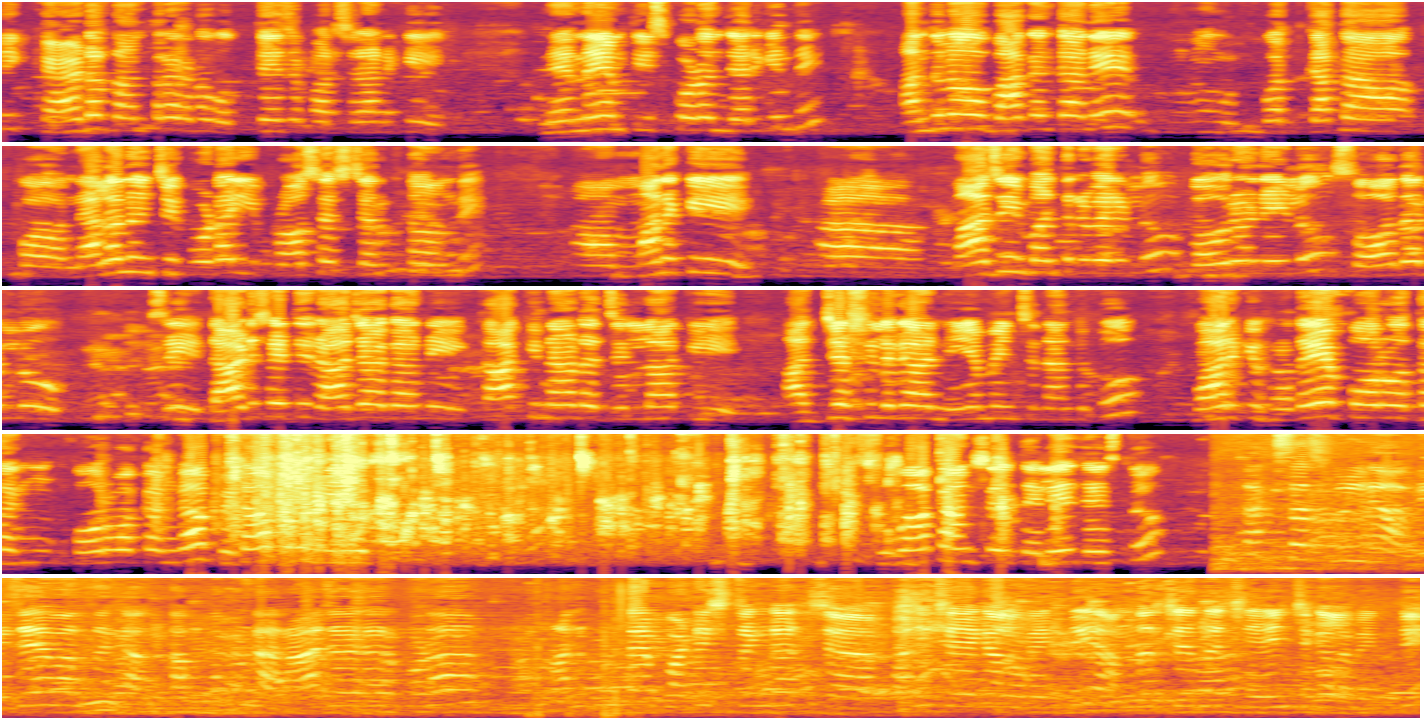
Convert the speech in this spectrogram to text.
Cadre అంతా కూడా ఉత్తేజపరచడానికి నిర్ణయం తీసుకోవడం జరిగింది. అందులో భాగంగానే గత నెల నుంచి కూడా ఈ ప్రాసెస్ జరుగుతూ ఉంది. మనకి మాజీ మంత్రివర్యులు గౌరవనీయులు సోదరులు శ్రీ దాడిశెట్టి రాజా గారిని కాకినాడ జిల్లాకి అధ్యక్షులుగా నియమించినందుకు వారికి హృదయపూర్వక పూర్వకంగా పిఠాపురం నియోజకవర్గం శుభాకాంక్షలు తెలియజేస్తూ సక్సెస్ఫుల్గా విజయవంతంగా తప్పకుండా రాజా గారు కూడా అనుకుంటే పటిష్టంగా పని చేయగల వ్యక్తి అందరి చేత చేయించగల వ్యక్తి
